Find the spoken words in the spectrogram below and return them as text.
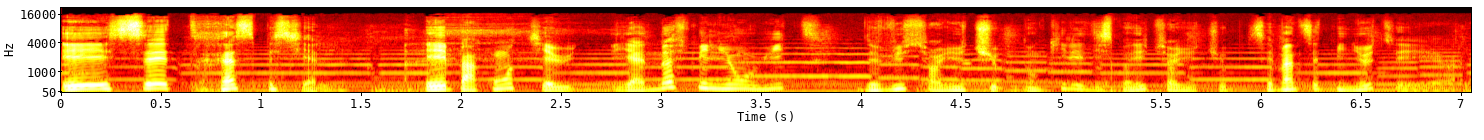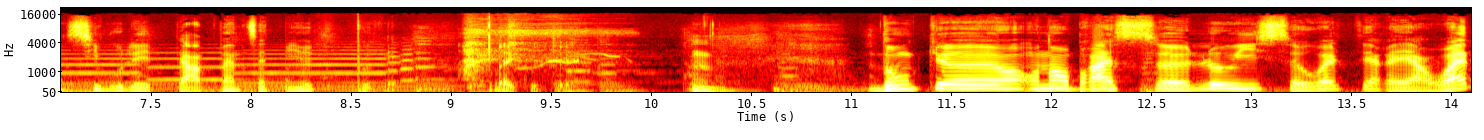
Et c'est très spécial. Et par contre, il y a eu, il y a 9 millions 8 de vues sur YouTube, donc il est disponible sur YouTube. C'est 27 minutes et voilà, si vous voulez perdre 27 minutes, vous pouvez. Bah écoutez. Donc euh, on embrasse euh, Loïs, Walter et Erwan.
